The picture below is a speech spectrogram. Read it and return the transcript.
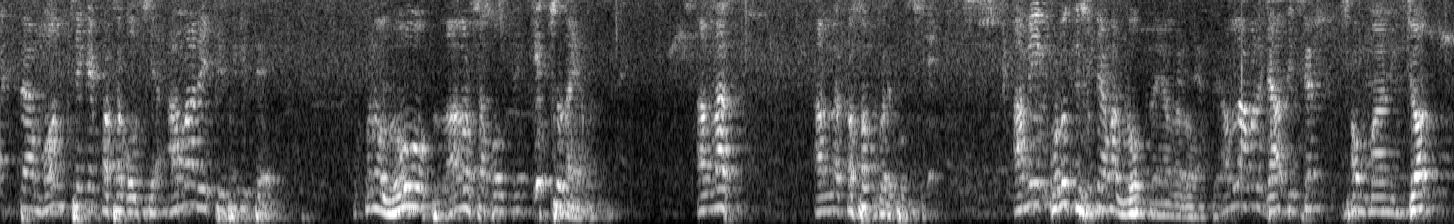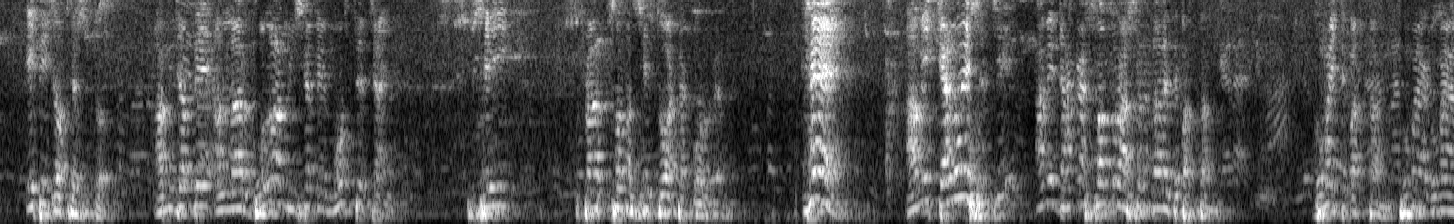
একটা মন থেকে কথা বলছি, আমার এই পৃথিবীতে কোনো লোভ, লালসা বলতে কিচ্ছু নাই আমার। আল্লাহ আল্লাহ কসম করে বলছি, আমি কোনো কিছুতে আমার লোভ নাই আল্লাহর রহমতে। আল্লাহ আমার যা দিচ্ছেন সম্মান, ইজ্জত, এটি যথেষ্ট। আমি যাতে আল্লাহর গোলাম হিসাবে মরতে চাই, সেই প্রার্থনা, সেই দোয়াটা করবেন। হ্যাঁ আমি কেন এসেছি? আমি ঢাকা সতেরো আসনে দাঁড়াতে পারতাম। ঘুমাইতে পারতাম। ঘুমায় ঘুমায়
